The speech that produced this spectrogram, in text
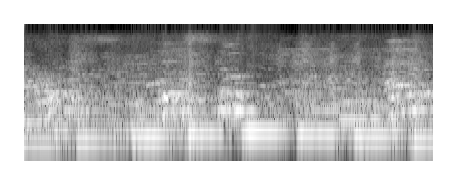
hours in school.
